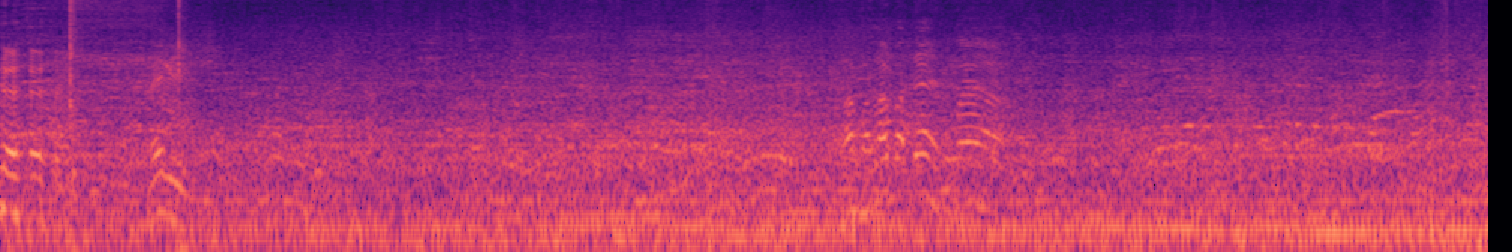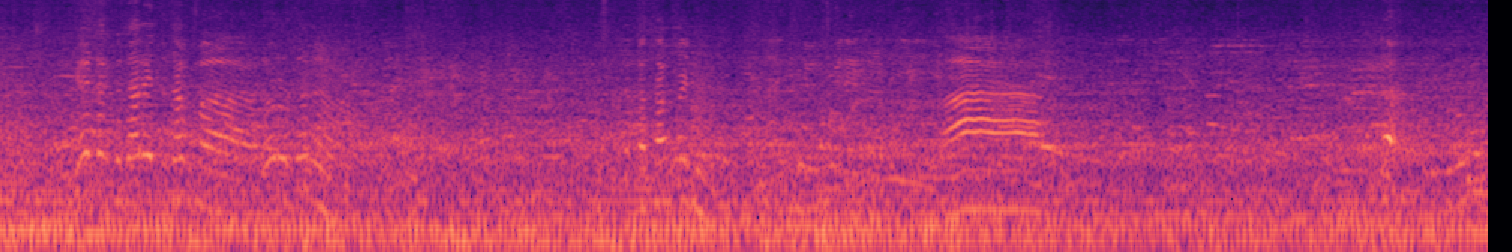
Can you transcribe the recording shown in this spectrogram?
Ready. Lambat-lambat deh supaya Geser ke sana itu sampah, dorong sana. Cepat sampai dulu. Ah. Berumur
